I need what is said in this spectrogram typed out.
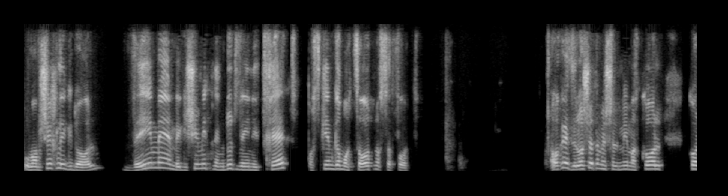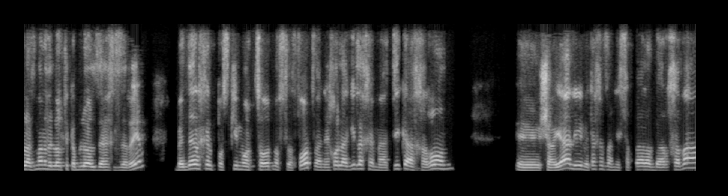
הוא ממשיך לגדול, ואם הם מגישים התנגדות והיא נדחית, פוסקים גם הוצאות נוספות. אוקיי? זה לא שאתם משלמים הכל כל הזמן ולא תקבלו על זה החזרים, בדרך כלל פוסקים הוצאות נוספות, ואני יכול להגיד לכם מהתיק האחרון אה, שהיה לי, ותכף אני אספר עליו בהרחבה,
